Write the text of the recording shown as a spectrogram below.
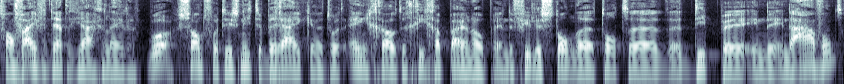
van 35 jaar geleden. Wow, Zandvoort is niet te bereiken en het wordt één grote gigapuinhoop... en de files stonden tot de- diep eh, in, de, in de avond.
